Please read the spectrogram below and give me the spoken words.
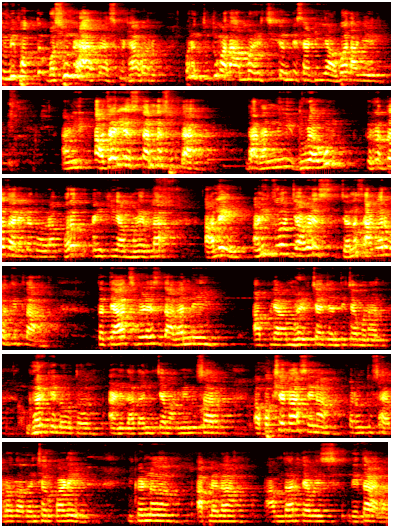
तुम्ही फक्त बसून राहा व्यासपीठावर परंतु तुम्हाला अंबळची जनतेसाठी यावं लागेल. आणि आजारी असताना सुद्धा दादांनी धुळ्याहून रद्द झालेला दौरा परत आणखी अंबळेरला आले. आणि जो ज्यावेळेस जनसागर बघितला तर त्याच वेळेस दादांनी आपल्या अंबळेरच्या जनतेच्या मनात घर केलं होतं आणि दादांच्या मागणीनुसार अपक्ष का असेना परंतु साहेबराव दादांच्या रूपाने इकडनं आपल्याला आमदार त्यावेळेस देता आला.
